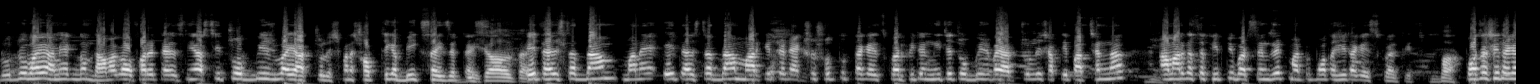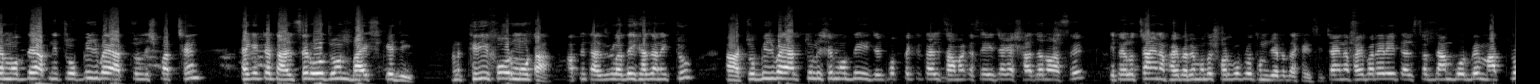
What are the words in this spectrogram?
রুদ্র ভাই আমি একদম ধামাকা টাইলস নিয়ে আসছি চব্বিশ বাই আটচল্লিশ মানে সব থেকে বিগ সাইজের টাইলস এই টাইলসটার দাম মানে এই টাইলসটার দাম মার্কেট রেট একশো সত্তর টাকা স্কোয়ার ফিটের নিচে চব্বিশ বাই আটচল্লিশ আপনি পাচ্ছেন না। আমার কাছে ফিফটি পার্সেন্ট রেট মাত্র পঁচাশি টাকা স্কোয়ার ফিট পঁচাশি টাকার মধ্যে আপনি চব্বিশ বাই আটচল্লিশ পাচ্ছেন এক একটা টাইলসের ওজন বাইশ কেজি মানে থ্রি ফোর মোটা। আপনি টাইলসগুলো দেখে যান একটু। আর চব্বিশ বাই আটচল্লিশের মধ্যে এই যে প্রত্যেকটা টাইলস আমার কাছে এই জায়গায় সাজানো আছে। এটা হলো চায়না ফাইবারের মধ্যে সর্বপ্রথম যেটা দেখাইছি। চায়না ফাইবারের এই টাইলসটার দাম পড়বে মাত্র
